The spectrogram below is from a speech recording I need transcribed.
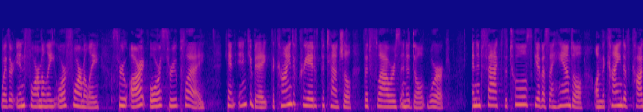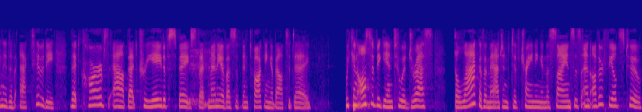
whether informally or formally, through art or through play, can incubate the kind of creative potential that flowers in adult work. And in fact, the tools give us a handle on the kind of cognitive activity that carves out that creative space that many of us have been talking about today. We can also begin to address the lack of imaginative training in the sciences and other fields too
